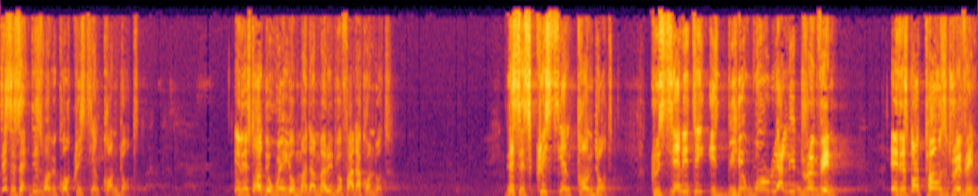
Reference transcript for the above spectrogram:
this is, a, this is what we call Christian conduct. It is not the way your mother married your father conduct. This is Christian conduct. Christianity is behaviorally driven. It is not tongues driven.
